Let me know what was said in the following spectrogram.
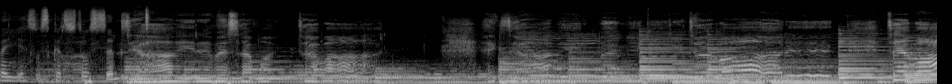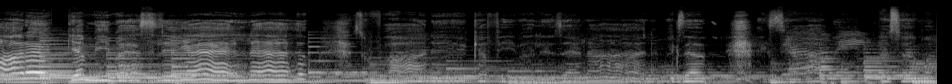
በኢየሱስ ክርስቶስ ስም እግዚአብሔር በሰማይ ተባረክ፣ እግዚአብሔር በምድር ተባረክ። ተባረክ የሚመስል የለም፣ ዙፋን ከፍ ይበል ዘላለም። እግዚአብሔር በሰማይ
